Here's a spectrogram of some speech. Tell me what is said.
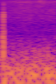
you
